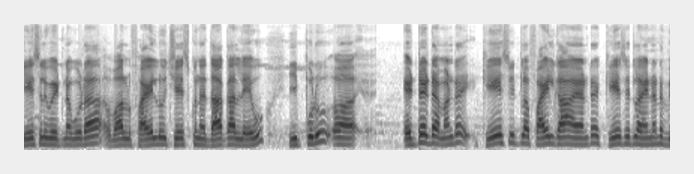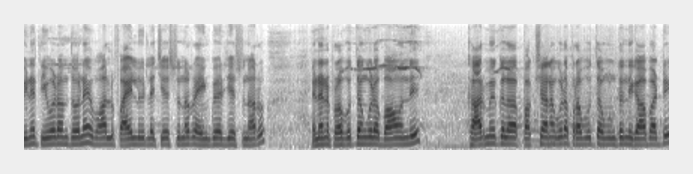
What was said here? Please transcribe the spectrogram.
కేసులు పెట్టినా కూడా వాళ్ళు ఫైళ్ళు చేసుకునే దాఖలు లేవు. ఇప్పుడు ఎట్ ఏ టైం అంటే కేసు ఇట్లా ఫైల్ కా అంటే కేసు ఇట్లా ఏంటంటే వినతి ఇవ్వడంతోనే వాళ్ళు ఫైల్ ఇట్లా చేస్తున్నారు ఎంక్వైరీ చేస్తున్నారు. ఏంటంటే ప్రభుత్వం కూడా బాగుంది. కార్మికుల పక్షాన కూడా ప్రభుత్వం ఉంటుంది కాబట్టి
